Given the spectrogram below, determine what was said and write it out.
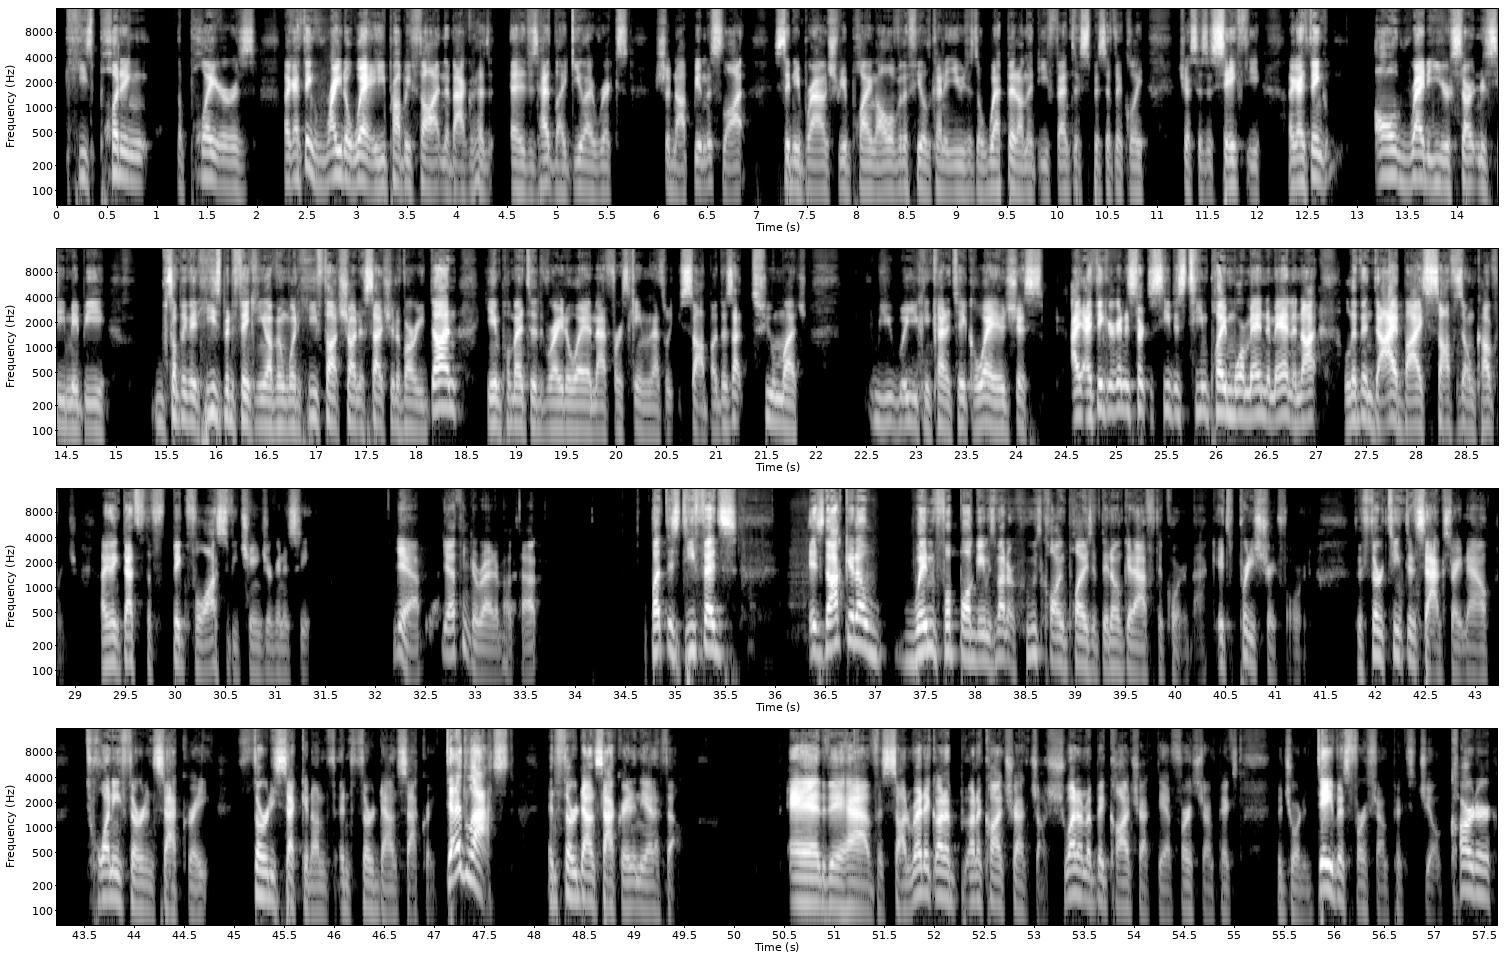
he's putting the players like I think right away he probably thought in the back of his, his head like Eli Ricks should not be in the slot. Sydney Brown should be playing all over the field, kind of used as a weapon on the defensive, specifically just as a safety. Like I think already you're starting to see maybe something that he's been thinking of and what he thought Sean Desai should have already done. He implemented right away in that first game, and that's what you saw. But there's not too much you you can kind of take away. It's just I, I think you're going to start to see this team play more man to man and not live and die by soft zone coverage. I think that's the big philosophy change you're going to see. Yeah, yeah, I think you're right about that. But this defense is not going to win football games, no matter who's calling plays, if they don't get after the quarterback. It's pretty straightforward. They're 13th in sacks right now, 23rd in sack rate, 32nd on and third down sack rate, dead last in third down sack rate in the NFL. And they have Haason Reddick on a, on a contract, Josh Sweat on a big contract. They have first round picks for Jordan Davis, first round picks, Joe Carter,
